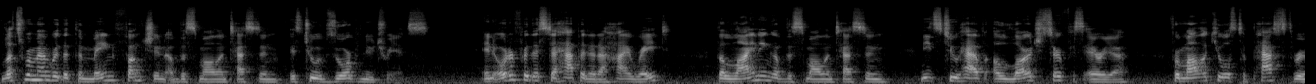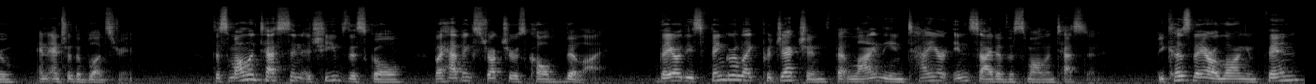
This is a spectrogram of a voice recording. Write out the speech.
Let's remember that the main function of the small intestine is to absorb nutrients. In order for this to happen at a high rate, the lining of the small intestine needs to have a large surface area for molecules to pass through and enter the bloodstream. The small intestine achieves this goal by having structures called villi. They are these finger-like projections that line the entire inside of the small intestine. Because they are long and thin,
